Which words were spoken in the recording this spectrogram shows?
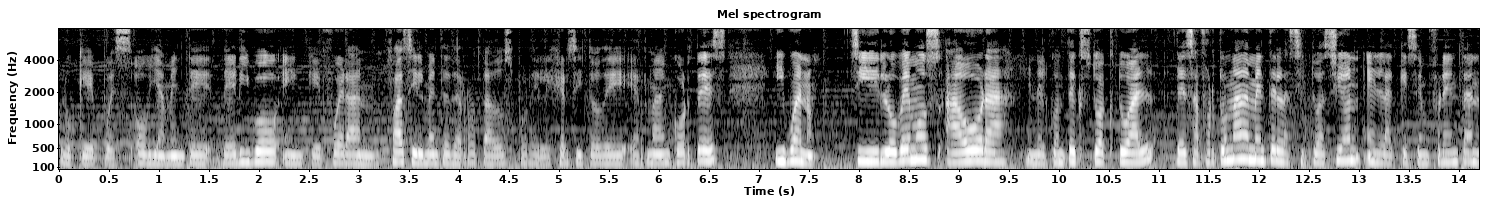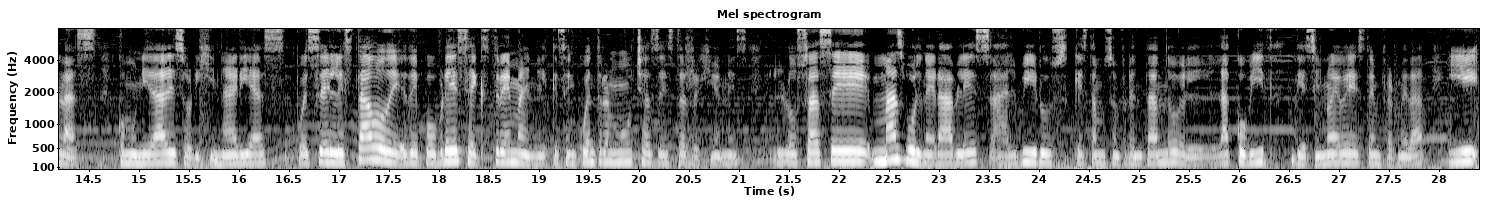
lo que pues obviamente derivó en que fueran fácilmente derrotados por el ejército de Hernán Cortés. Y bueno, si lo vemos ahora en el contexto actual, desafortunadamente la situación en la que se enfrentan las comunidades originarias, pues el estado de, pobreza extrema en el que se encuentran muchas de estas regiones, los hace más vulnerables al virus que estamos enfrentando, el, la COVID-19, esta enfermedad. Y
